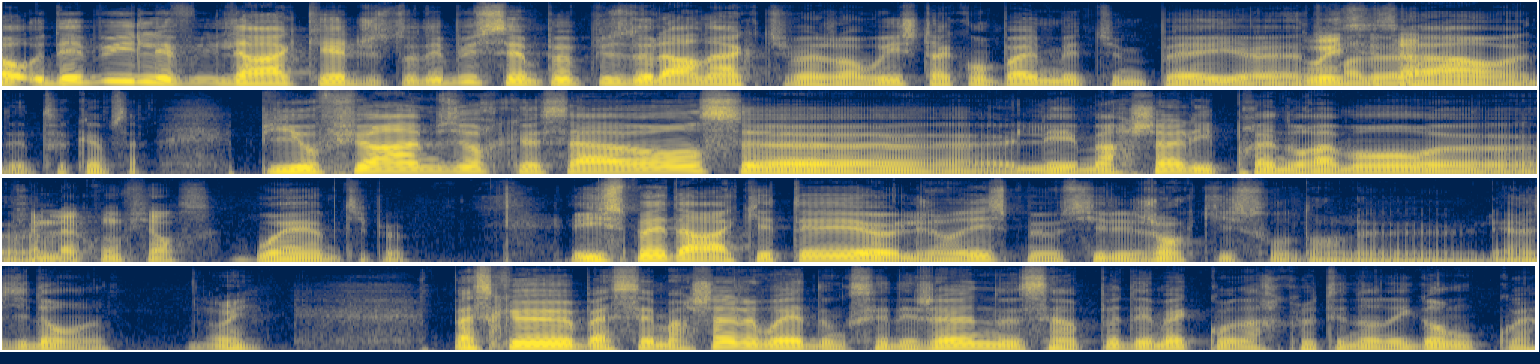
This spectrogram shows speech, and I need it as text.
Alors, au début, ils ils les raquettent. Juste au début, c'est un peu plus de l'arnaque. Tu vois, genre, oui, je t'accompagne, mais tu me payes euh, Oui, 3 c'est ça. dollars, euh, des trucs comme ça. Puis, au fur et à mesure que ça avance, euh, les Marshall, ils prennent vraiment. euh, Prennent la confiance. Ouais, un petit peu. Et ils se mettent à raqueter les journalistes, mais aussi les gens qui sont dans le- les résidents. hein. Oui. Parce que bah, c'est Marshall, ouais, donc c'est des jeunes, c'est un peu des mecs qu'on a recrutés dans des gangs, quoi.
